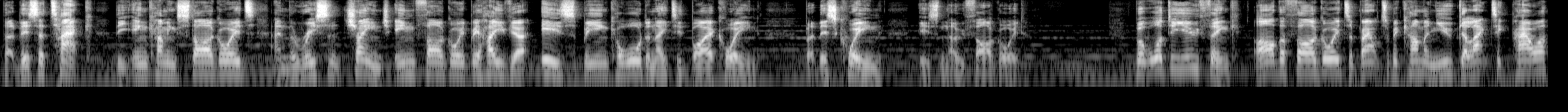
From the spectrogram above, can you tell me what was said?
that this attack the incoming Stargoids and the recent change in Thargoid behaviour is being coordinated by a queen but this queen is no Thargoid. But what do you think? Are the Thargoids about to become a new galactic power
